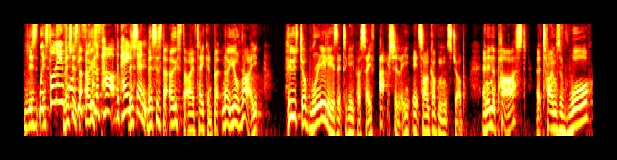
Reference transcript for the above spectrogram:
this, With this, fully this is the oath on the part of the patient. This, this is the oath that I have taken. But no, you're right. Whose job really is it to keep us safe? Actually, it's our government's job. And in the past, at times of war,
